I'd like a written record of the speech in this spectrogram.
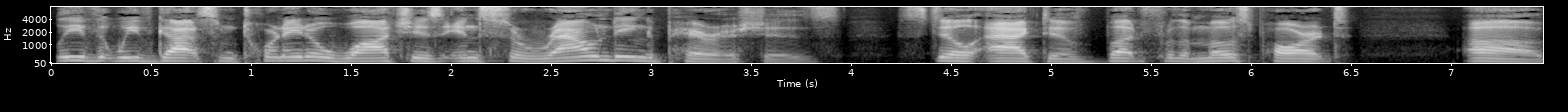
believe that we've got some tornado watches in surrounding parishes still active, but for the most part, uh,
